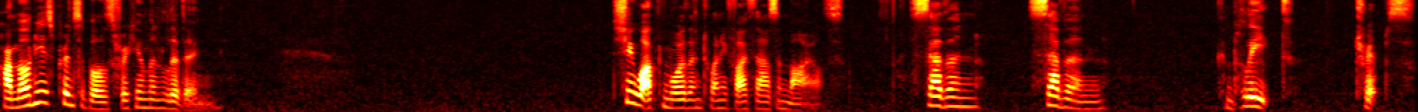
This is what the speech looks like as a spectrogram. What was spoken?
Harmonious principles for human living. She walked more than 25,000 miles. Seven, seven complete trips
